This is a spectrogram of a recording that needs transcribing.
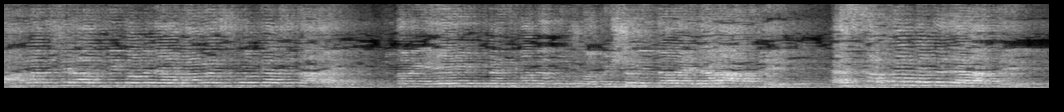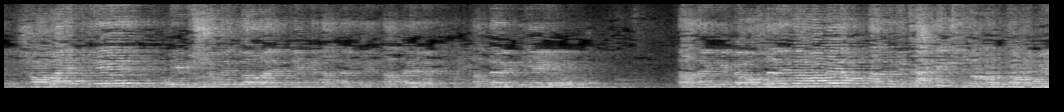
বাংলাদেশের বিশ্ববিদ্যালয়ে যারা আছে এসকাপের মধ্যে যারা আছে সবাইকে এই বিশ্ববিদ্যালয় থেকে তাদেরকে, তাদের, তাদেরকে তাদেরকে ব্যবস্থা নিতে হবে এবং তাদেরকে চাকরিচ্যুত করতে হবে।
